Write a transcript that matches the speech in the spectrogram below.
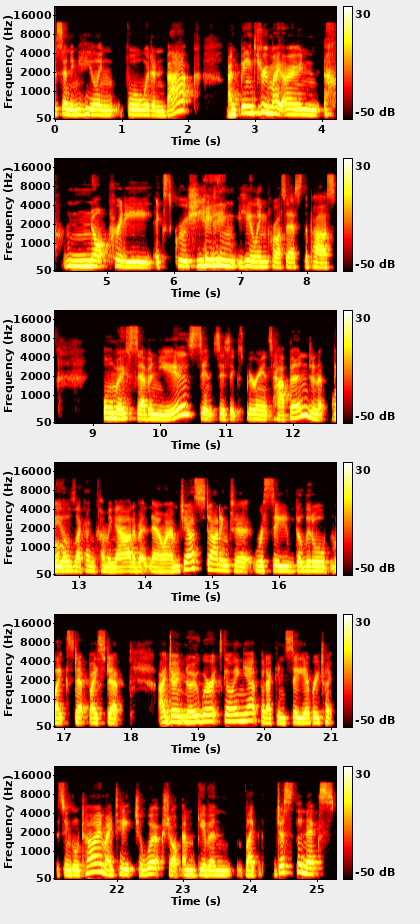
sending healing forward and back. I've mm. been through my own not pretty excruciating healing process the past almost seven years since this experience happened and it feels like i'm coming out of it now. I'm just starting to receive the little like step by step. I don't know where it's going yet but i can see every t- single time i teach a workshop i'm given like just the next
